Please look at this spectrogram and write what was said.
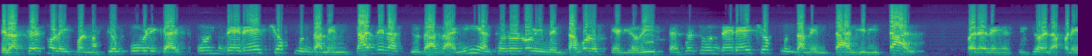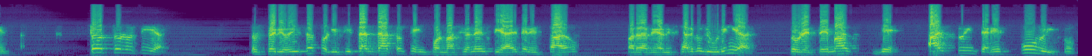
El acceso a la información pública es un derecho fundamental de la ciudadanía, eso no lo inventamos los periodistas, eso es un derecho fundamental y vital para el ejercicio de la prensa. Todos los días los periodistas solicitan datos e información a entidades del Estado para realizar auditorías sobre temas de alto interés público,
